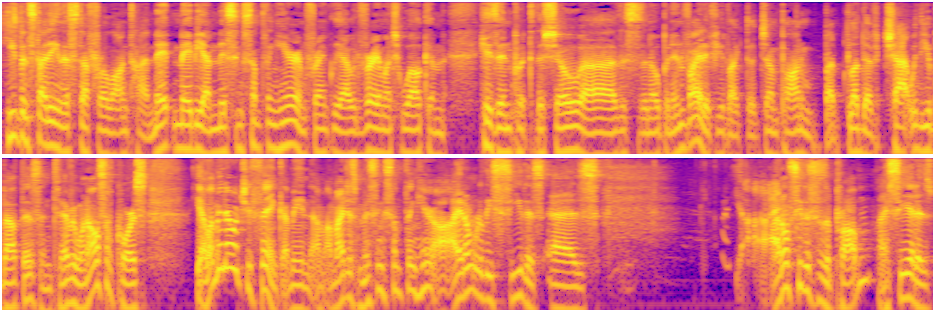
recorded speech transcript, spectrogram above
he's been studying this stuff for a long time. Maybe I'm missing something here, and frankly, I would very much welcome his input to the show. Uh, this is an open invite if you'd like to jump on. I'd love to have a chat with you about this, and to everyone else, of course. Yeah, let me know what you think. I mean, am I just missing something here? I don't really see this as. I don't see this as a problem. I see it as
